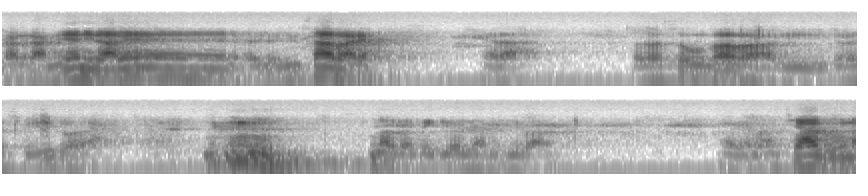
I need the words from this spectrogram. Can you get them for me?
သတ္တရာမြဲနေတာပဲလို့အဲဒီလိုယူဆပါတယ်အဲဒါတော်တော်စုံသွားပါပြီတော်တော်ရှိသွားနောက်တော့သိပြောကြမရှိပါဘူးအဲဒီမှာအခြားကုဏ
